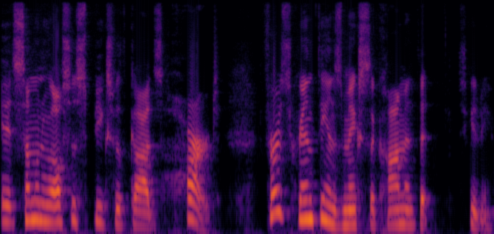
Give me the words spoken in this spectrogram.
it's someone who also speaks with god's heart first corinthians makes the comment that excuse me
